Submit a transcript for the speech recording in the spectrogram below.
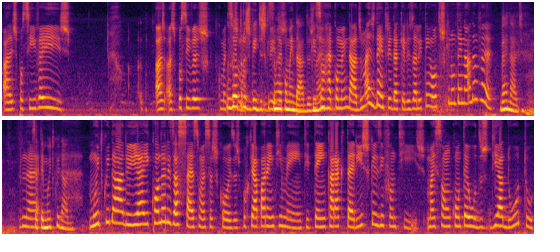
as possíveis. As, as possíveis. Como é que Os outros chama? vídeos que vídeos, são recomendados, que né? são recomendados. Mas dentro daqueles ali tem outros que não tem nada a ver. Verdade. Né? Você tem muito cuidado muito cuidado. E aí, quando eles acessam essas coisas, porque aparentemente tem características infantis, mas são conteúdos de adulto,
